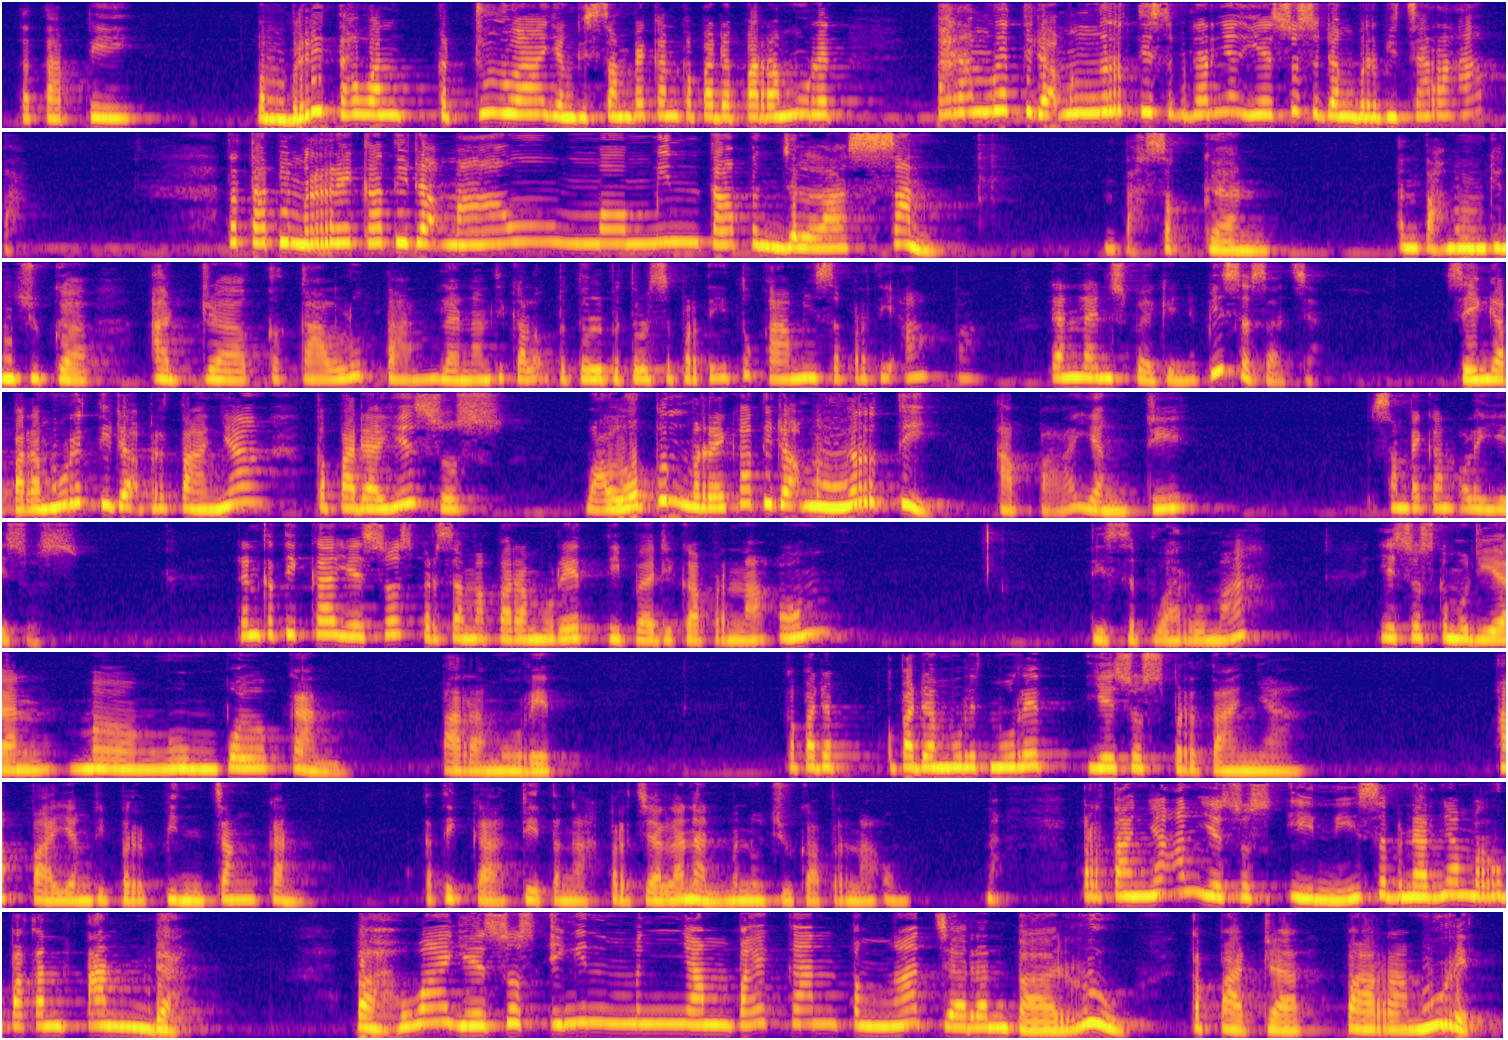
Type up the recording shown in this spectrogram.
Tetapi pemberitahuan kedua yang disampaikan kepada para murid, para murid tidak mengerti sebenarnya Yesus sedang berbicara apa. Tetapi mereka tidak mau meminta penjelasan entah segan, entah mungkin juga ada kekalutan. Lah nanti kalau betul-betul seperti itu kami seperti apa? Dan lain sebagainya. Bisa saja. Sehingga para murid tidak bertanya kepada Yesus walaupun mereka tidak mengerti apa yang disampaikan oleh Yesus. Dan ketika Yesus bersama para murid tiba di Kapernaum, di sebuah rumah, Yesus kemudian mengumpulkan para murid. Kepada kepada murid-murid Yesus bertanya, apa yang diperbincangkan ketika di tengah perjalanan menuju Kapernaum? Nah, pertanyaan Yesus ini sebenarnya merupakan tanda bahwa Yesus ingin menyampaikan pengajaran baru kepada para murid.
